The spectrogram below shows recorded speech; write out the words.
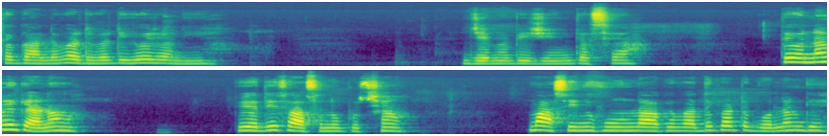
ਤੇ ਗੱਲ ਵੱਡੀ ਵੱਡੀ ਹੋ ਜਾਣੀ ਆ। ਜੇ ਮੈਂ ਬੀਜੀ ਨੂੰ ਦੱਸਿਆ। ਤੇ ਉਹਨਾਂ ਵੀ ਕਹਿਣਾ ਵਾ ਵੀ ਉਹਦੀ ਸੱਸ ਨੂੰ ਪੁੱਛਾਂ, ਮਾਸੀ ਨੂੰ ਫੋਨ ਲਾ ਕੇ ਵੱਧ ਘੱਟ ਬੋਲਣਗੇ।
